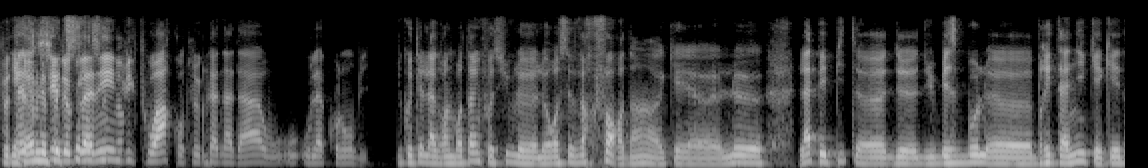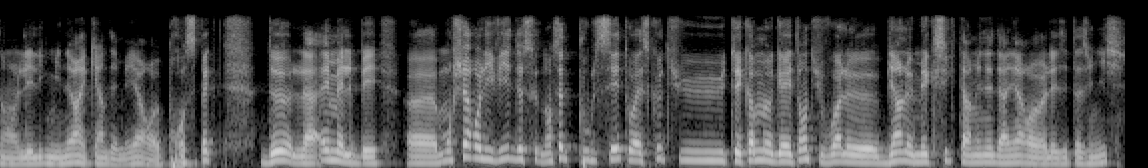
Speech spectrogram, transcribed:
Peut-être essayer de glaner une victoire contre le Canada ou la Colombie. Du côté de la Grande-Bretagne, il faut suivre le, receveur Ford, hein, qui est euh, le, la pépite euh, du baseball euh, britannique et qui est dans les ligues mineures et qui est un des meilleurs euh, prospects de la MLB. Euh, mon cher Olivier, dans cette poule C, toi, est-ce que tu es comme Gaëtan, tu vois bien le Mexique terminer derrière euh, les États-Unis?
